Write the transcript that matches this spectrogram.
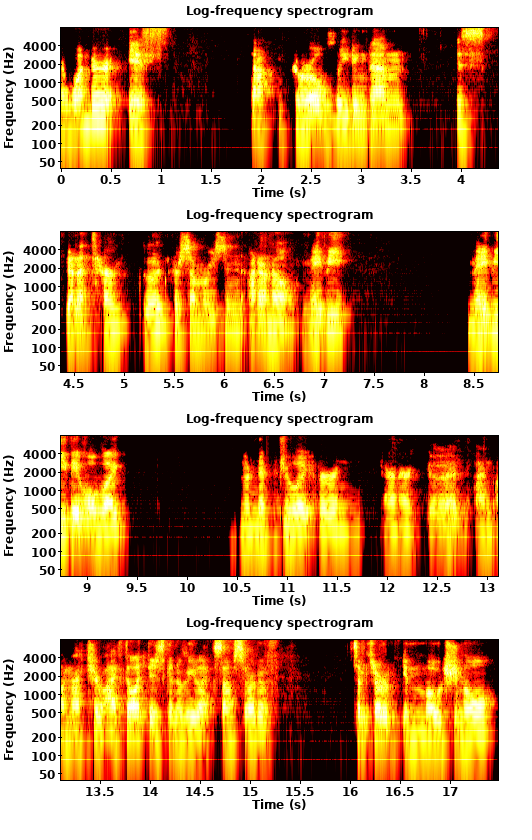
I wonder if that girl leading them is gonna turn good for some reason. I don't know. Maybe maybe they will like manipulate her and turn her good. I'm I'm not sure. I feel like there's gonna be like some sort of some sort of emotional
